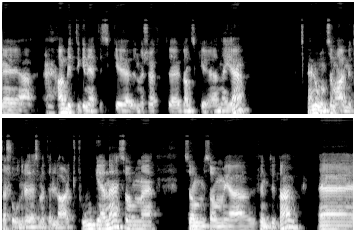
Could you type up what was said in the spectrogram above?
uh, har blitt genetisk undersøkt ganske nøye. Det er noen som har mutasjoner i det som heter LARC2-genet, som, som, som, vi har funnet ut av. Eh,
